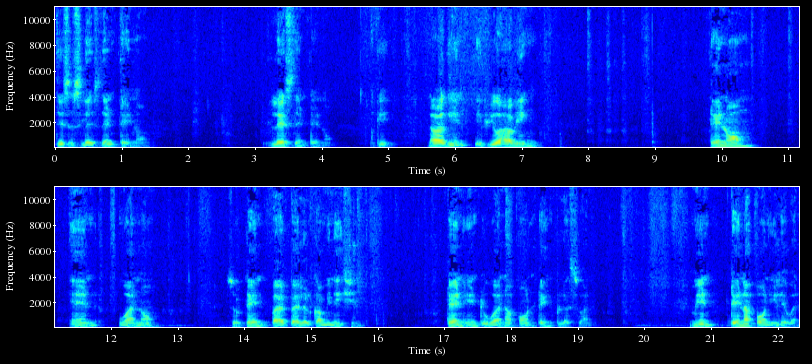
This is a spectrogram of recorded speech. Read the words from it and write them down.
this is less than 10 ohm. Less than 10 ohm. Okay. Now again, if you are having 10 ohm and 1 ohm. So 10 by parallel combination 10 into 1 upon 10 plus 1 mean 10 upon 11.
